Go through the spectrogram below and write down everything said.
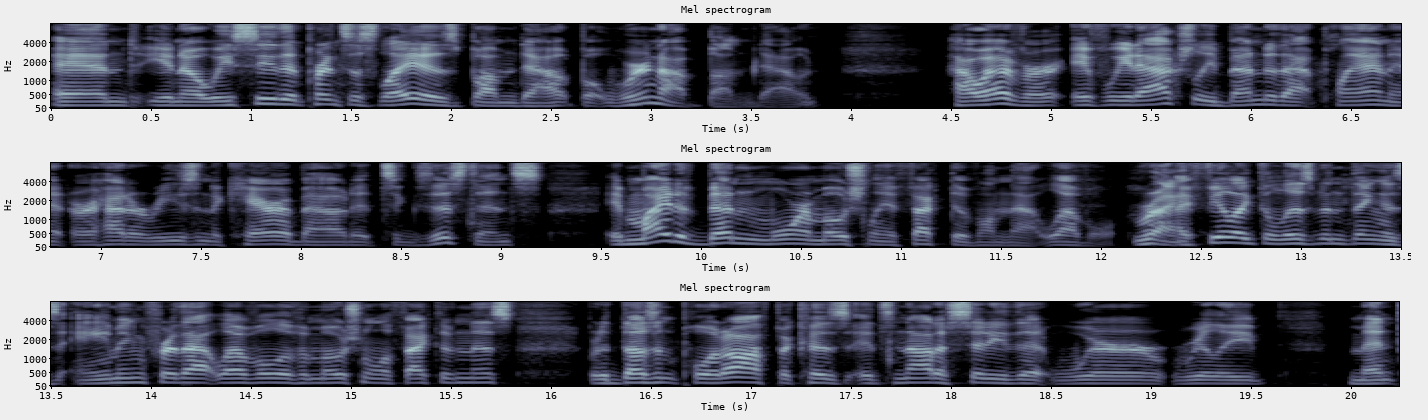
and you know we see that princess leia is bummed out but we're not bummed out however if we'd actually been to that planet or had a reason to care about its existence it might have been more emotionally effective on that level Right. i feel like the lisbon thing is aiming for that level of emotional effectiveness but it doesn't pull it off because it's not a city that we're really meant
